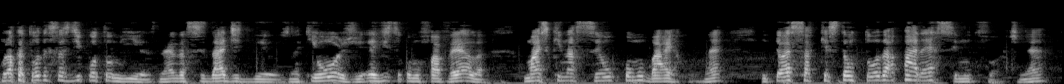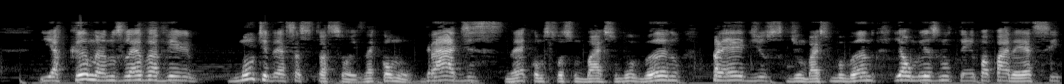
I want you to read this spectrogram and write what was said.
coloca todas essas dicotomias né, da cidade de Deus, né, que hoje é vista como favela, mas que nasceu como bairro. Né? Então essa questão toda aparece muito forte. Né? E a Câmara nos leva a ver um monte dessas situações, né, como grades, né, como se fosse um bairro suburbano, prédios de um bairro suburbano, e ao mesmo tempo aparece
